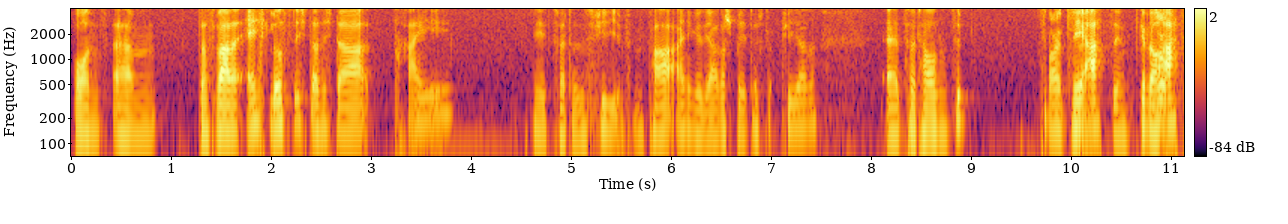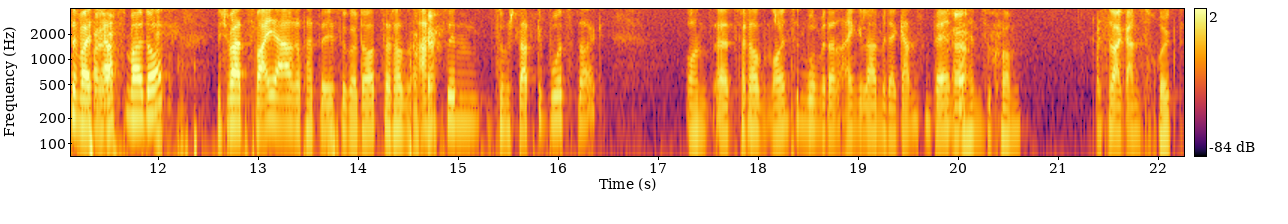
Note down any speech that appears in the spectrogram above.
Und ähm, das war echt lustig, dass ich da drei, nee, 2004, ein paar, einige Jahre später, ich glaube vier Jahre, äh, 2017, 19. nee, 18, genau, So, 18 war ich ah das ja. erste Mal dort. Ich war zwei Jahre tatsächlich sogar dort, 2018 zum Stadtgeburtstag. Und äh, 2019 wurden wir dann eingeladen, mit der ganzen Band Ja. dahin zu kommen. Es war ganz verrückt.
